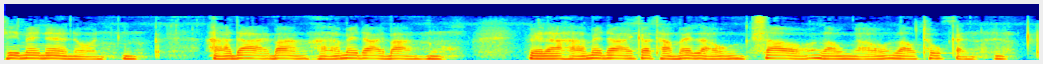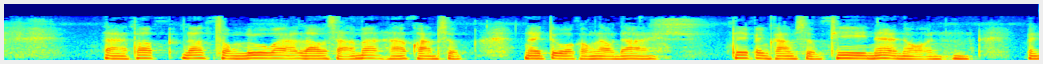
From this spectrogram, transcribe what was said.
ที่ไม่แน่นอน หาได้บ้าง หาไม่ได้บ้าง เวลาหาไม่ได้ก็ทำให้เราเศร้า เราเหงา เราทุกข์กันแต่เพราะแล้วทรงรู้ว่าเราสามารถหาความสุขในตัวของเราได้ ที่เป็นความสุขที่แน่นอน เป็น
